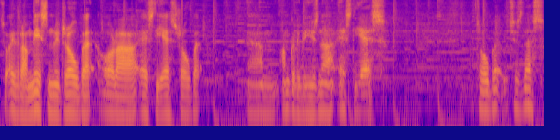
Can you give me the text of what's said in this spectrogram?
So either a masonry drill bit or a SDS drill bit. Um, I'm going to be using a SDS drill bit, which is this.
